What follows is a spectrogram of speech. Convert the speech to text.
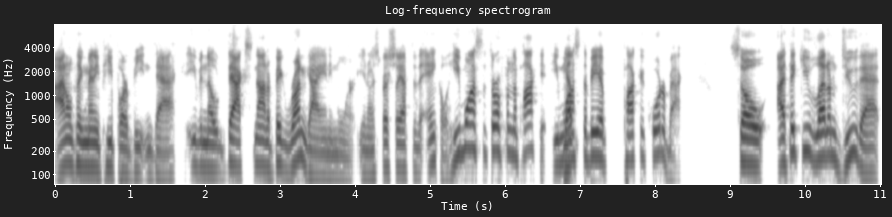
I don't think many people are beating Dak, even though Dak's not a big run guy anymore, you know, especially after the ankle. He wants to throw from the pocket. He yep. wants to be a pocket quarterback. So I think you let him do that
